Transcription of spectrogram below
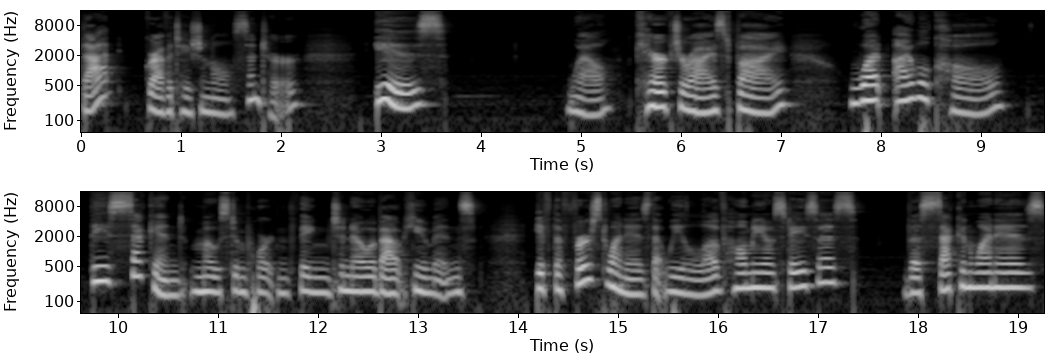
That gravitational center is, well, characterized by what I will call the second most important thing to know about humans. If the first one is that we love homeostasis, the second one is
